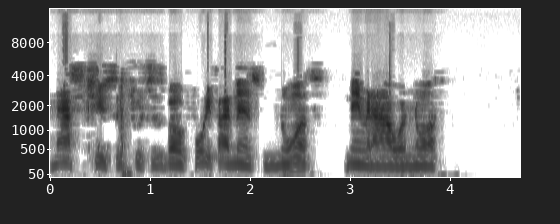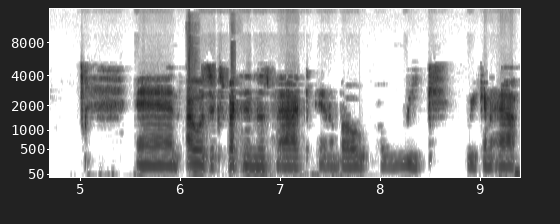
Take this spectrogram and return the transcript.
Massachusetts, which is about 45 minutes north, maybe an hour north. And I was expecting this back in about a week, week and a half.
